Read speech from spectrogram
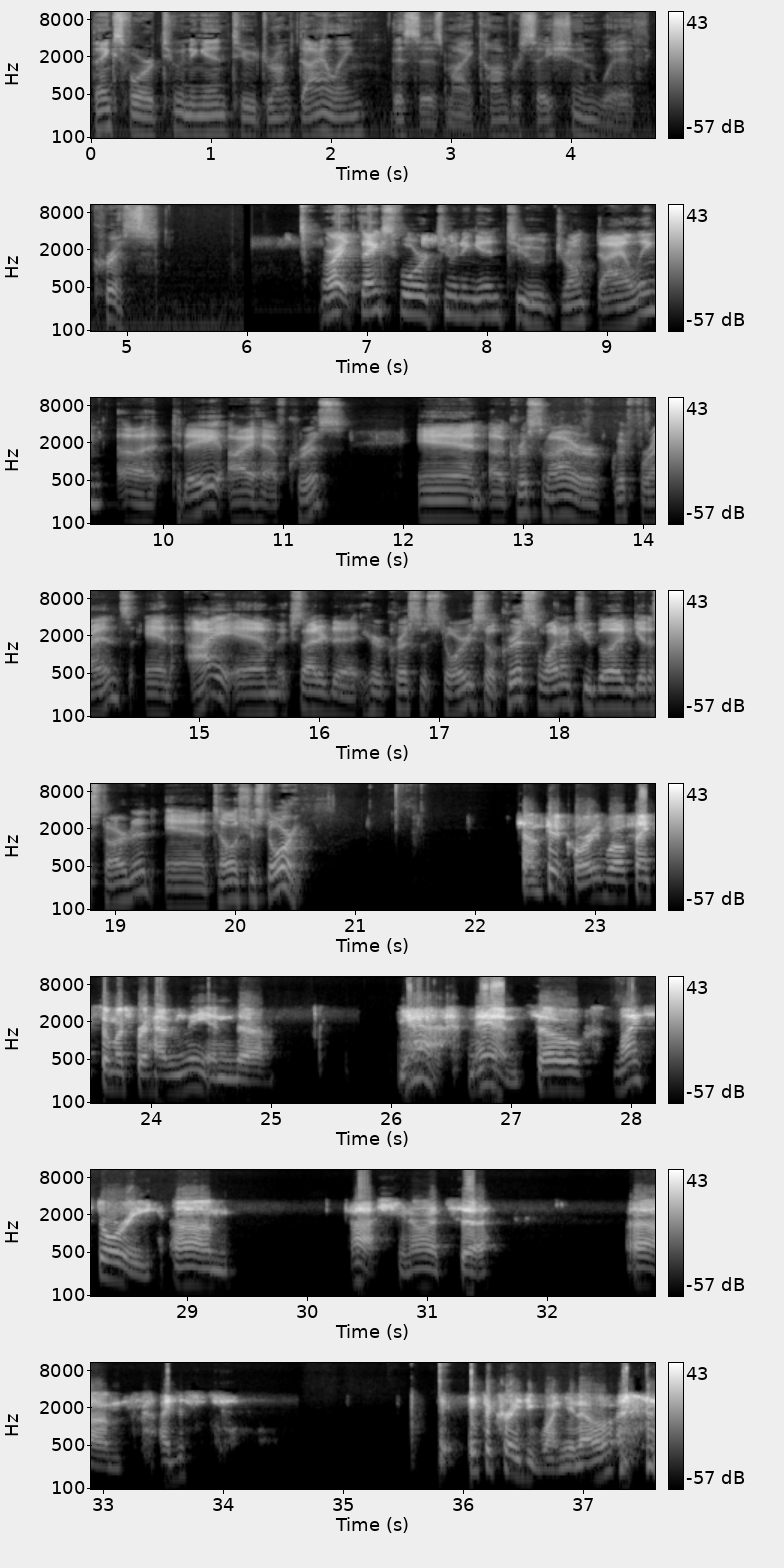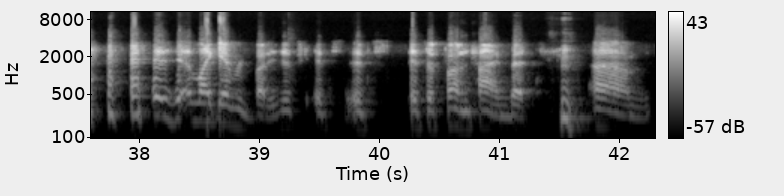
Thanks for tuning in to Drunk Dialing. This is my conversation with Chris. All right, thanks for tuning in to Drunk Dialing. Uh, today I have Chris, and uh, Chris and I are good friends, and I am excited to hear Chris's story. So, Chris, why don't you go ahead and get us started and tell us your story? Sounds good, Corey. Well, thanks so much for having me. And uh, yeah, man. So my story, um, gosh, you know, it's uh, um, I just it's a crazy one, you know. like everybody, it's it's it's it's a fun time, but um,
